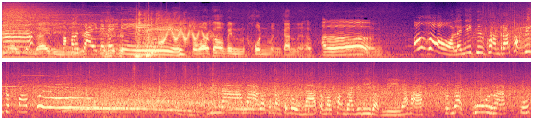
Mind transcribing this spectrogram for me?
าใจกันได้ดีเอาเข้าใจกันได้ดี เพราะว่าก็เป็นคนเหมือนกันนะครับเอประมาอณนั้น โอ้โห และนี่คือความรักของวินกับป๊อปค่ะดีนามาเราสนับสนุนนะสำหรับความรักดีๆแบบนี้นะคะสำหรับคู่รักตุ๊ด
